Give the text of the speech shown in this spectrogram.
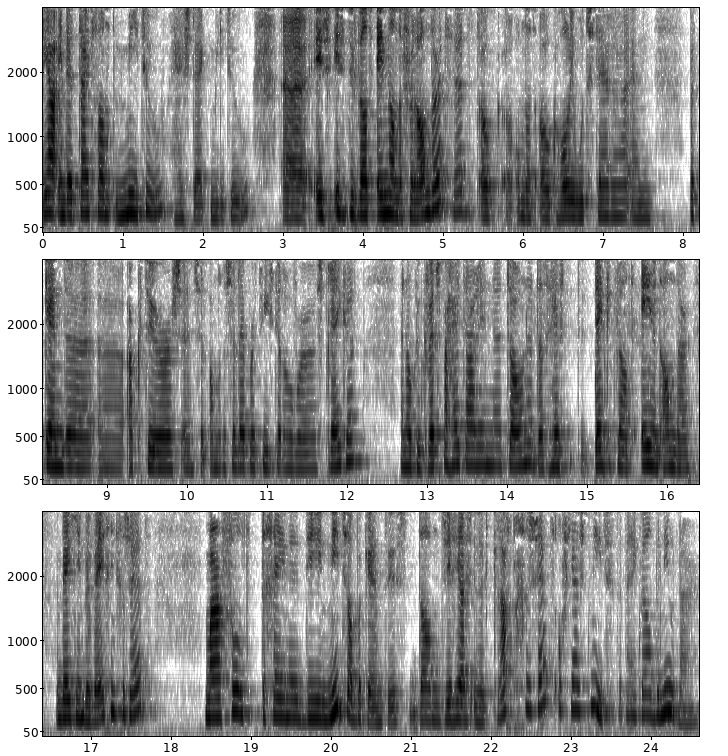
Ja, in de tijd van MeToo, hashtag MeToo, uh, is, natuurlijk wel het een en ander veranderd. Hè? Dat ook, omdat ook Hollywoodsterren en bekende uh, acteurs en andere celebrities erover spreken. En ook hun kwetsbaarheid daarin tonen. Dat heeft denk ik wel het een en ander een beetje in beweging gezet. Maar voelt degene die niet zo bekend is dan zich juist in het kracht gezet of juist niet? Daar ben ik wel benieuwd naar.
